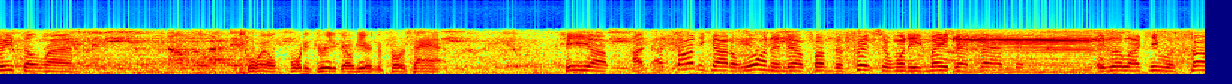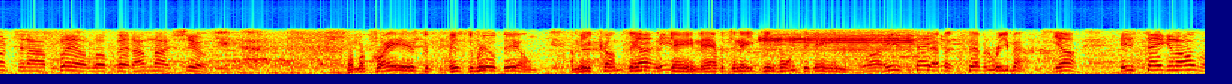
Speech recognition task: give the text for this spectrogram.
free throw line. 12.43 to go here in the first half. He, um, I, I thought he got a warning there from the official when he made that basket. it looked like he was taunting our player a little bit. I'm not sure. Well, McCray is the, is the real deal. I mean, he comes Yeah, into this game averaging 18 points a game, Well, he's taking. seven seven rebounds. Yeah, he's taking over.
